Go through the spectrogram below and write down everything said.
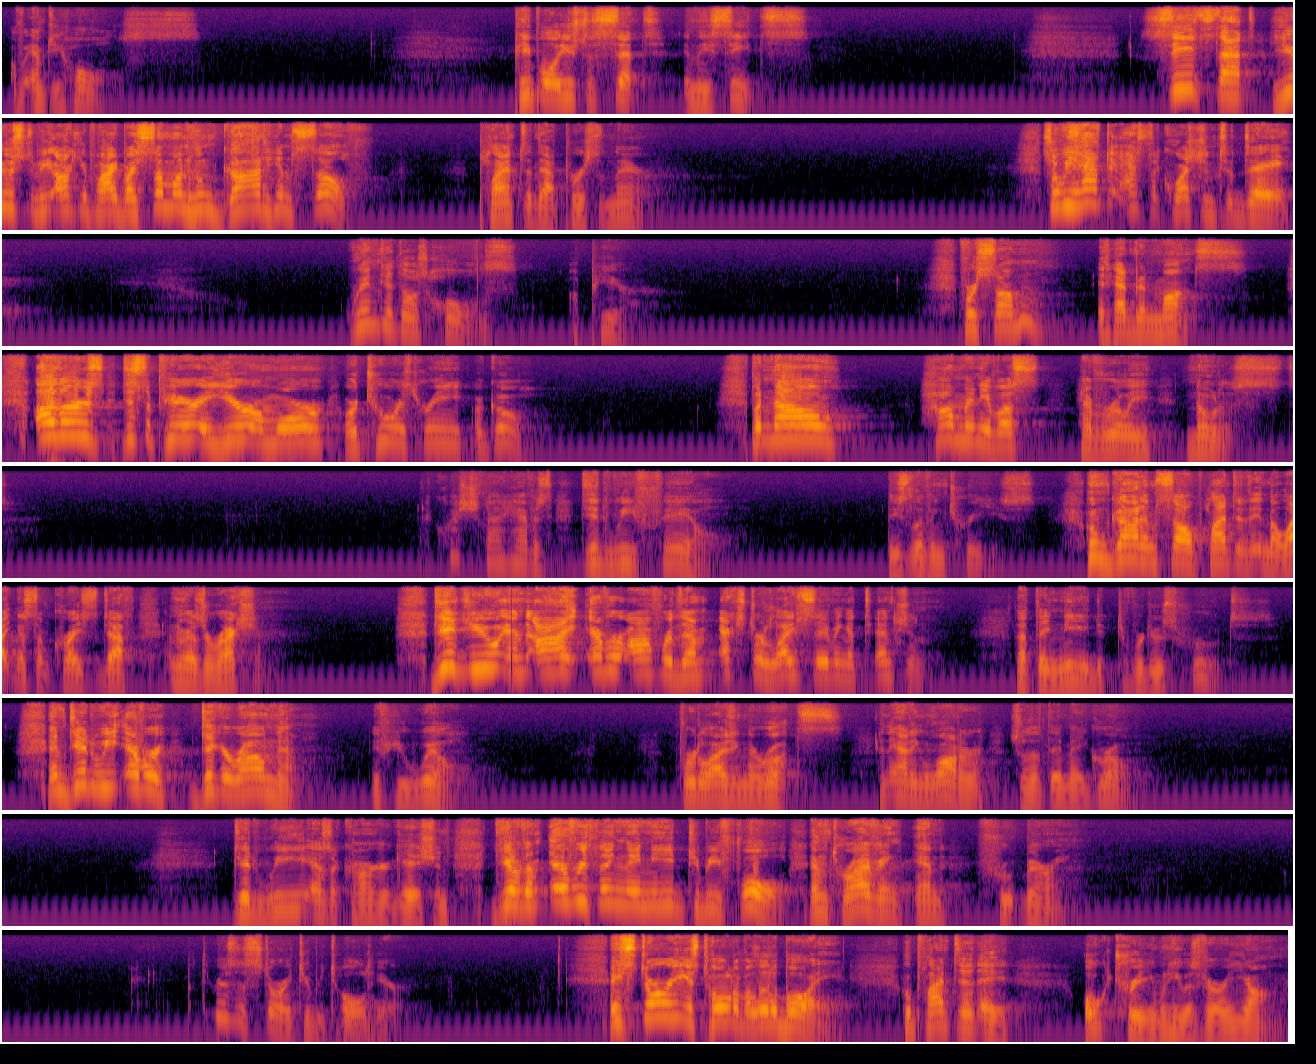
of empty holes. People used to sit in these seats. Seats that used to be occupied by someone whom God Himself planted that person there. So we have to ask the question today when did those holes appear? For some, it had been months. Others disappear a year or more, or two or three ago. But now, how many of us have really noticed? The question I have is did we fail these living trees, whom God Himself planted in the likeness of Christ's death and resurrection? Did you and I ever offer them extra life saving attention that they need to produce fruit? And did we ever dig around them, if you will, fertilizing their roots and adding water so that they may grow? Did we as a congregation give them everything they need to be full and thriving and fruit bearing? But there is a story to be told here. A story is told of a little boy who planted a oak tree when he was very young.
